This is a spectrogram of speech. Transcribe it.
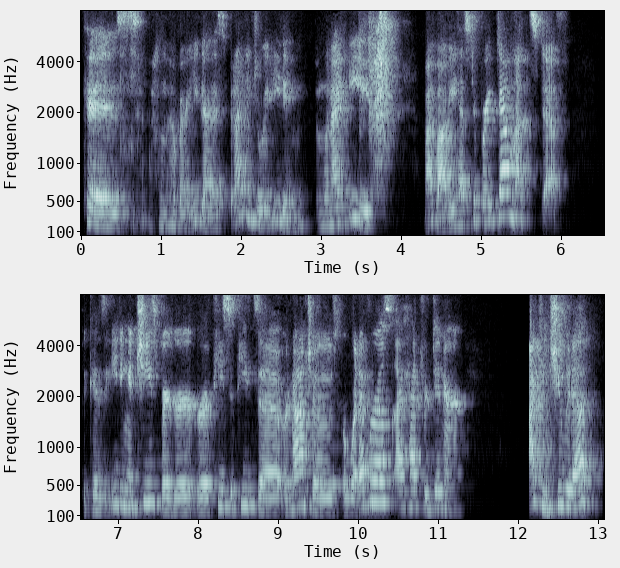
because I don't know about you guys, but I enjoy eating. And when I eat, my body has to break down that stuff because eating a cheeseburger or a piece of pizza or nachos or whatever else I had for dinner, I can chew it up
